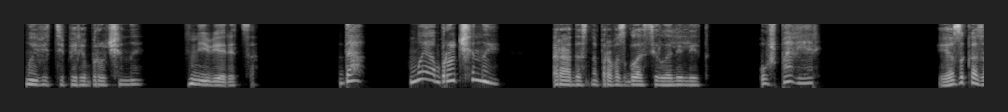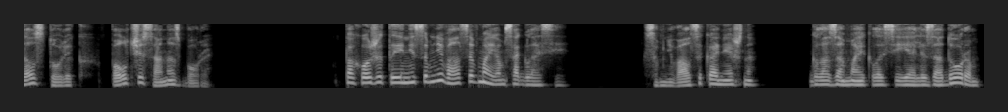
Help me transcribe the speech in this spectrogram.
«Мы ведь теперь обручены. Не верится». «Да, мы обручены», — радостно провозгласила Лилит. «Уж поверь». Я заказал столик, полчаса на сборы. Похоже, ты не сомневался в моем согласии. Сомневался, конечно. Глаза Майкла сияли задором,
